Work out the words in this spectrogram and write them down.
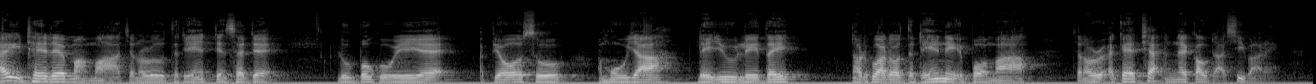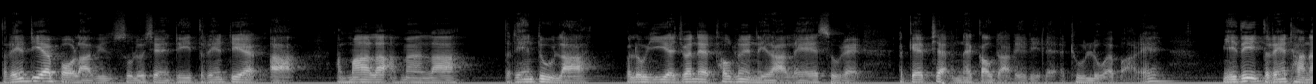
အဲ့ဒီထဲထဲမှာမှာကျွန်တော်တို့သတင်းတင်ဆက်တဲ့လူပုဂ္ဂိုလ်တွေရဲ့အပြောဆိုအမူအရာလေယူလေသိမ်းနောက်တစ်ခုကတော့သတင်းတွေအပေါ်မှာကျွန်တော်တို့အကဲဖြတ်အ내ကောက်တာရှိပါတယ်သတင်းတရက်ပေါ်လာပြီဆိုလို့ရှိရင်ဒီသတင်းတရက်အာအမှားလားအမှန်လားသတင်းတူလား ဘလို့ရည်ရကျွတ်နဲ့ထုတ်လွှင့်နေတာလဲဆိုတော့အကဲဖြတ်အ내ကောက်တာလေးတွေလည်းအထူးလိုအပ်ပါတယ်မြည်သည့်သတင်းဌာန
